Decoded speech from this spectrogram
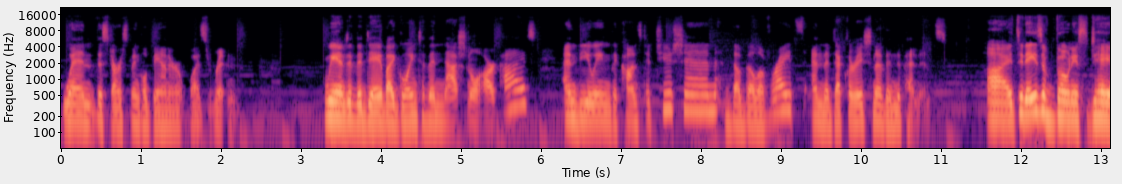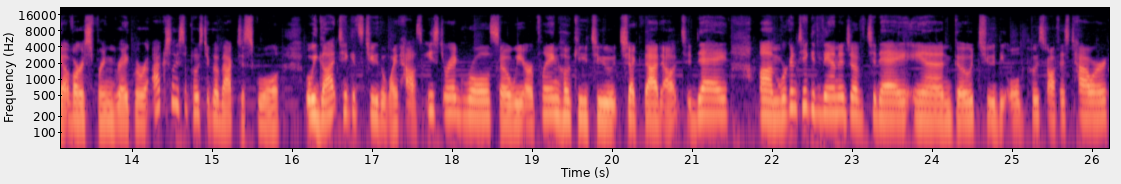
when the Star Spangled Banner was written. We ended the day by going to the National Archives and viewing the Constitution, the Bill of Rights, and the Declaration of Independence. Uh, today is a bonus day of our spring break. We were actually supposed to go back to school, but we got tickets to the White House Easter egg roll, so we are playing hooky to check that out today. Um, we're going to take advantage of today and go to the old post office tower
